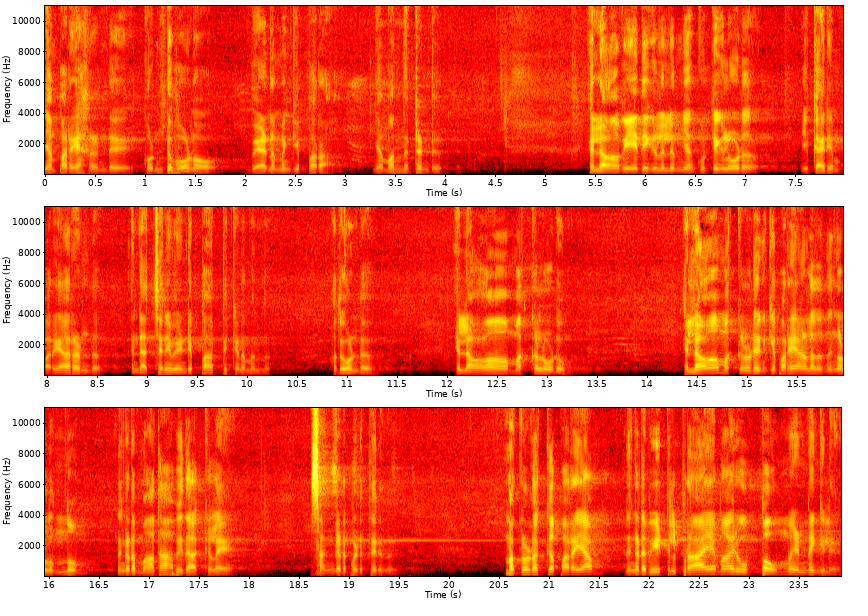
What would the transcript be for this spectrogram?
ഞാൻ പറയാറുണ്ട് കൊണ്ടുപോകണോ വേണമെങ്കിൽ പറ. ഞാൻ വന്നിട്ടുണ്ട്. എല്ലാ വേദികളിലും ഞാൻ കുട്ടികളോട് ഈ കാര്യം പറയാറുണ്ട് എന്റെ അച്ഛന് വേണ്ടി പ്രാർത്ഥിക്കണമെന്ന്. അതുകൊണ്ട് എല്ലാ മക്കളോടും എല്ലാ മക്കളോടും എനിക്ക് പറയാനുള്ളത് നിങ്ങളൊന്നും നിങ്ങളുടെ മാതാപിതാക്കളെ സങ്കടപ്പെടുത്തരുത്. മക്കളോടൊക്കെ പറയാം നിങ്ങളുടെ വീട്ടിൽ പ്രായമായ ഒരു ഉപ്പ ഉമ്മ ഉണ്ടെങ്കിൽ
